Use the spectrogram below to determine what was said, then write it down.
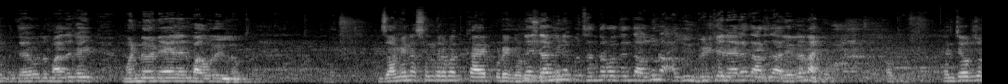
त्याच्या त्याबद्दल माझं काही म्हणणं न्यायालयाने मागवलेलं नव्हतं. जामिनासंदर्भात काय पुढे घडू नाही शकतं? जामिना संदर्भात त्यांचा अजून अजून बीडच्या न्यायालयात अर्ज आलेला नाही. ओके. त्यांच्यावर जो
